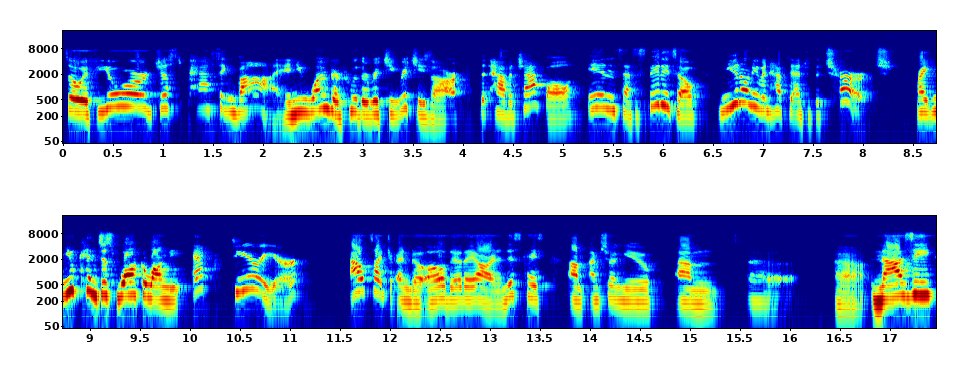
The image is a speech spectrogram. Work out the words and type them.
So if you're just passing by and you wonder who the Richie Richies are that have a chapel in Santo Spirito, you don't even have to enter the church, right? You can just walk along the exterior outside and go, oh, there they are. And in this case, um, I'm showing you um, uh, uh, Nasi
